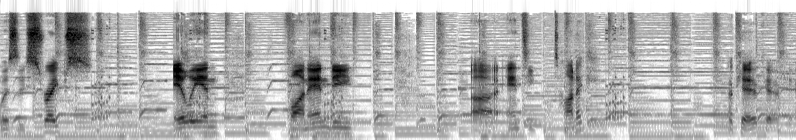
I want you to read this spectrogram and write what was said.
Wesley Stripes. Alien. Von Andy uh, anti-tonic? Okay, okay, okay.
